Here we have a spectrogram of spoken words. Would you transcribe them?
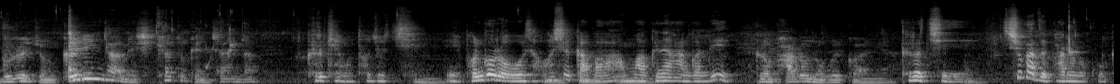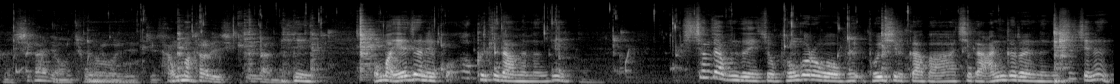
물을 좀 끓인 다음에 식혀도 괜찮나? 그렇게 하면 더 좋지. 예, 번거로워서 하실까봐 엄마 그냥 한 건데 그럼 바로 녹을 거 아니야. 그렇지. 슈가도 바로 넣고. 그 시간이 엄청 오래 어. 걸리지. 엄마. 3리터를 식히려면. 예. 엄마 예전에 꼭 그렇게 담았는데 시청자분들이 좀 번거로워 보- 보이실까봐 제가 안 그랬는데 실제는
